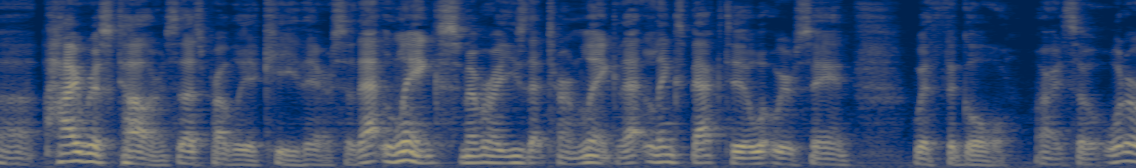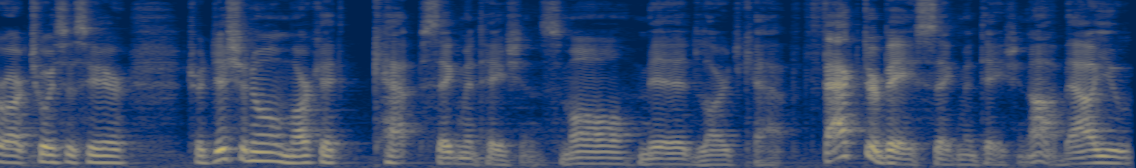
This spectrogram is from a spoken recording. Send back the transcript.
uh, high risk tolerance. So that's probably a key there. So that links remember i used that term link? That links back to what we were saying with the goal. All right so what are our choices here Traditional market cap segmentation, small, mid, large cap. Factor based segmentation, ah, value,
